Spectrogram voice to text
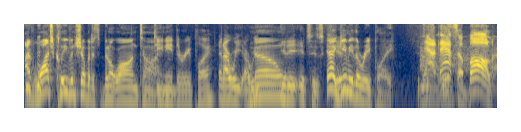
I've watched Cleveland show, but it's been a long time. Do you need the replay? And are we? Are we? No. It, it's his. yeah, give me the replay. Now that's a baller.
